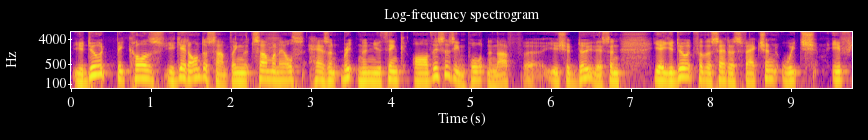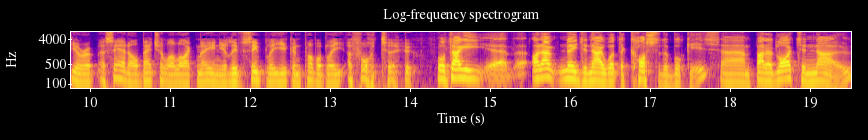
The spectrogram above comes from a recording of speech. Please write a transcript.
You do it because you get onto something that someone else hasn't written, and you think, oh, this is important enough, you should do this. And yeah, you do it for the satisfaction, which, if you're a, a sad old bachelor like me and you live simply, you can probably afford to. Well, Dougie, uh, I don't need to know what the cost of the book is, um, but I'd like to know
